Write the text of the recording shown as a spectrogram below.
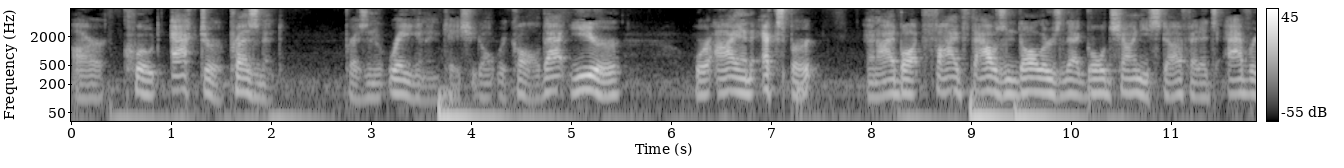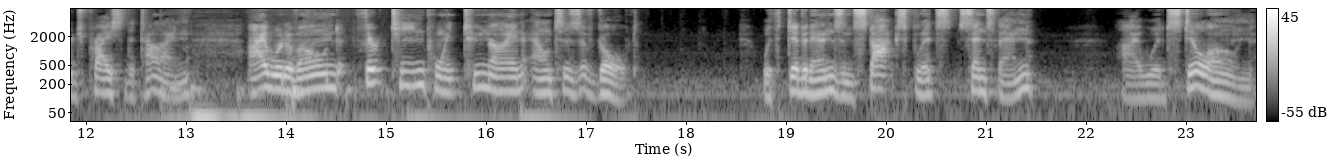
our, quote, actor president, President Reagan, in case you don't recall. That year, were I an expert, and I bought $5,000 of that gold shiny stuff at its average price at the time, I would have owned 13.29 ounces of gold. With dividends and stock splits since then, I would still own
